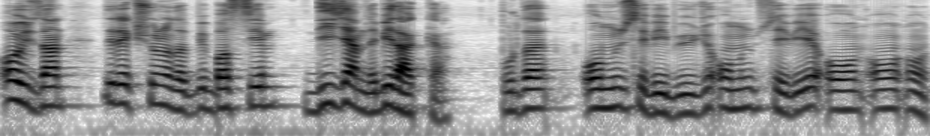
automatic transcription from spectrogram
O yüzden direkt şunu da bir basayım. Diyeceğim de bir dakika. Burada 10. seviye büyücü, 10. seviye, 10, 10, 10.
